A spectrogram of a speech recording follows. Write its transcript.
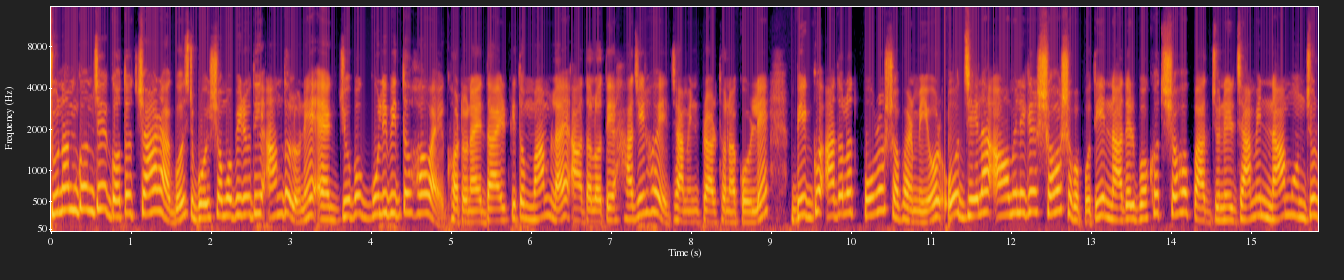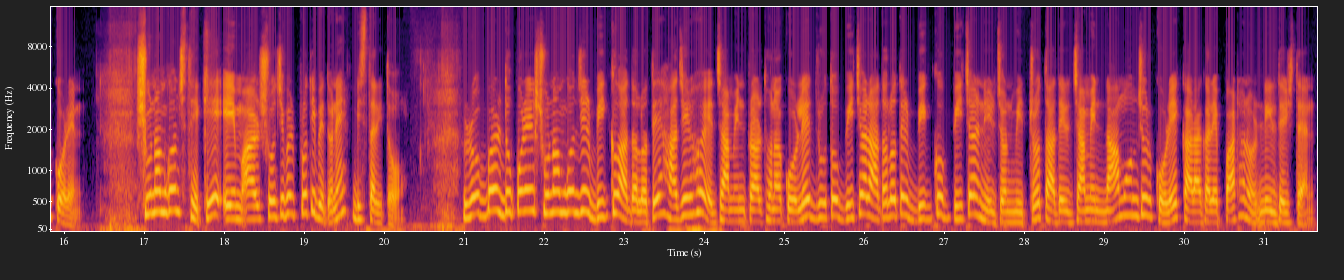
সুনামগঞ্জে গত চার আগস্ট বৈষম্য বিরোধী আন্দোলনে এক যুবক গুলিবিদ্ধ হওয়ায় ঘটনায় দায়েরকৃত মামলায় আদালতে হাজির হয়ে জামিন প্রার্থনা করলে বিজ্ঞ আদালত পৌরসভার মেয়র ও জেলা আওয়ামী লীগের সহসভাপতি নাদের বখত সহ পাঁচজনের জামিন না মঞ্জুর করেন। সুনামগঞ্জ থেকে এম আর সচিবের প্রতিবেদনে বিস্তারিত। রোববার দুপুরে সুনামগঞ্জের বিজ্ঞ আদালতে হাজির হয়ে জামিন প্রার্থনা করলে দ্রুত বিচার আদালতের বিজ্ঞ বিচার নির্জন মিত্র তাদের জামিন না মঞ্জুর করে কারাগারে পাঠানোর নির্দেশ দেন।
